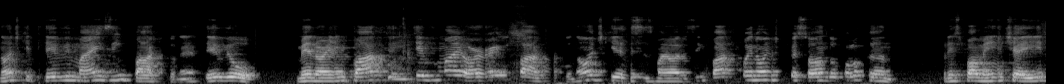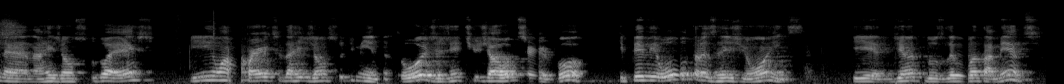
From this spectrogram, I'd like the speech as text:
onde que teve mais impacto, né? Teve o menor impacto e teve maior impacto. Onde que esses maiores impactos foi onde o pessoal andou colocando, principalmente aí né, na região sudoeste e uma parte da região sul de Minas. Hoje a gente já observou que teve outras regiões que, diante dos levantamentos,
